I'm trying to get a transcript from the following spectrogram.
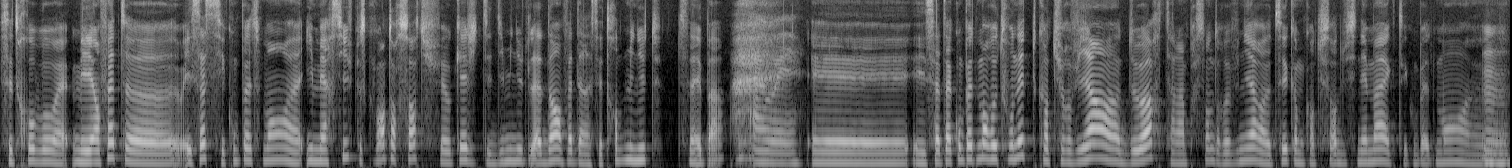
C'est trop beau, ouais. Mais en fait, euh, et ça, c'est complètement euh, immersif parce que quand on ressort, tu fais Ok, j'étais 10 minutes là-dedans. En fait, t'es resté 30 minutes, tu savais pas. Ah ouais. Et, et ça t'a complètement retourné. Quand tu reviens dehors, t'as l'impression de revenir, euh, tu sais, comme quand tu sors du cinéma et que t'es complètement euh, Mm.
